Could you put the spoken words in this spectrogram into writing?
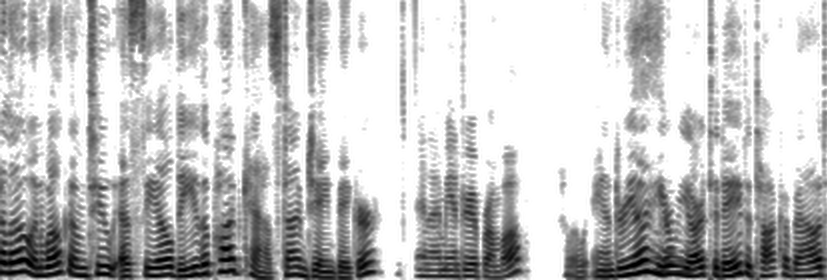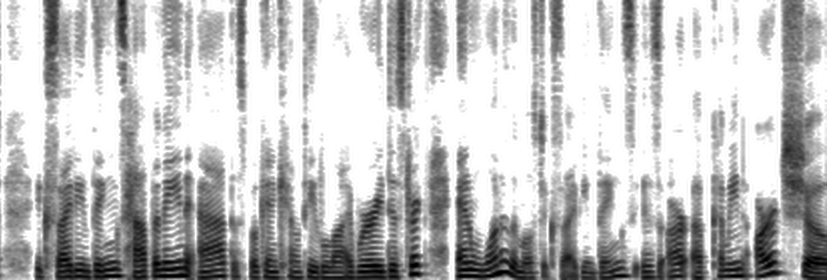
Hello and welcome to SCLD, the podcast. I'm Jane Baker. And I'm Andrea Brumbaugh. Hello, Andrea. Here we are today to talk about exciting things happening at the Spokane County Library District. And one of the most exciting things is our upcoming art show.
